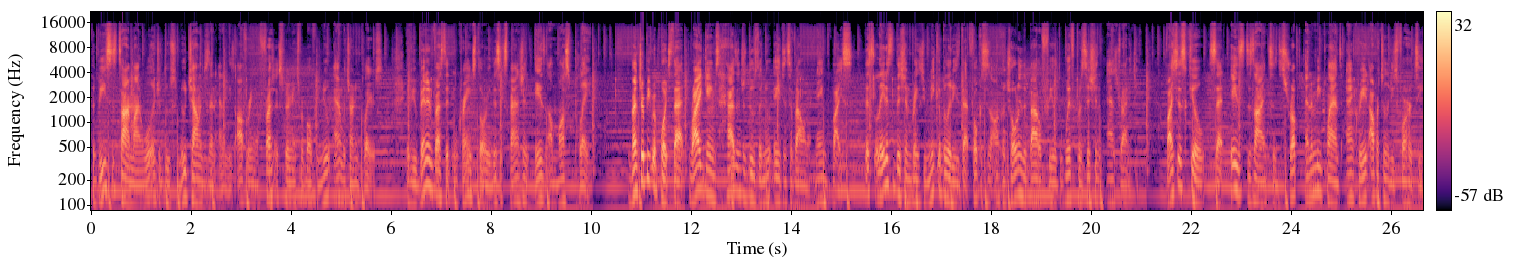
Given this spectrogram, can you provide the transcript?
The Beast's timeline will introduce new challenges and enemies, offering a fresh experience for both new and returning players. If you've been invested in Crane's story, this expansion is a must play. VentureBeat reports that Riot Games has introduced a new agent to Valorant named Vyse. This latest edition brings unique abilities that focuses on controlling the battlefield with precision and strategy. Vyse's skill set is designed to disrupt enemy plans and create opportunities for her team,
